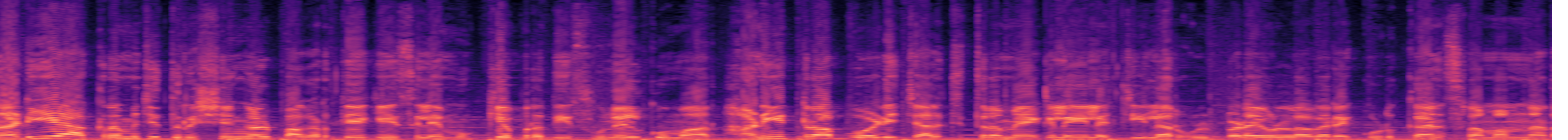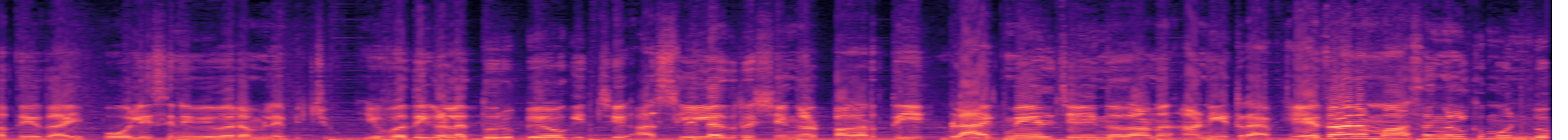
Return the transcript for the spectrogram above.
നടിയെ ആക്രമിച്ച് ദൃശ്യങ്ങൾ പകർത്തിയ കേസിലെ മുഖ്യപ്രതി സുനിൽ കുമാർ ഹണി ട്രാപ്പ് വഴി ചലച്ചിത്ര മേഖലയിലെ ചിലർ ഉൾപ്പെടെയുള്ളവരെ കൊടുക്കാൻ ശ്രമം നടത്തിയതായി പോലീസിന് വിവരം ലഭിച്ചു. യുവതികളെ ദുരുപയോഗിച്ച് അശ്ലീല ദൃശ്യങ്ങൾ പകർത്തി ബ്ലാക്ക്മെയിൽ ചെയ്യുന്നതാണ് ഹണി ട്രാപ്പ്. ഏതാനും മാസങ്ങൾക്ക് മുൻപ്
